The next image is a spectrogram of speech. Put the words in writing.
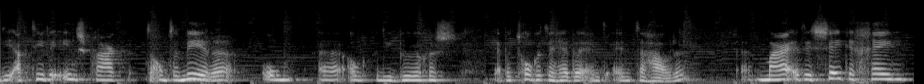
die actieve inspraak te antameren, om ook die burgers ja, betrokken te hebben en, en te houden. maar het is zeker geen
